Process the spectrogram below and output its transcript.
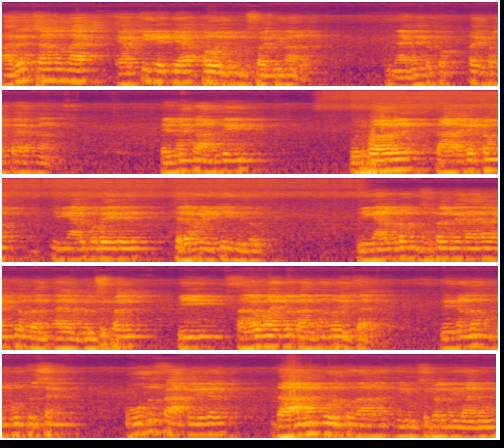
അരച്ചാണെന്ന് ഇറക്കി കെട്ടിയ അപ്പോൾ ഒരു മുനിസിപ്പാലിറ്റി നാൾ ഞാനതിന്റെ തൊട്ട ഇപ്പോഴത്തേക്കാരനാണ് എല്ലാം കാണുകയും ഒരുപാട് കാലഘട്ടം ഇരിങ്ങാലക്കുടയിൽ ചെലവഴിക്കുകയും ചെയ്തു. ഇരിങ്ങാലക്കുട മുനിസിപ്പൽ മൈതാനമായിട്ടുള്ള ബന്ധ- മുനിസിപ്പൽ ഈ സ്ഥലവുമായിട്ടുള്ള ബന്ധം എന്ന് വെച്ചാൽ നിങ്ങളുടെ മുതുമുത്തശ്ശൻ മൂന്ന് ഫാമിലികൾ ദാനം കൊടുത്തതാണ് ഈ മുനിസിപ്പൽ മൈതാനവും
